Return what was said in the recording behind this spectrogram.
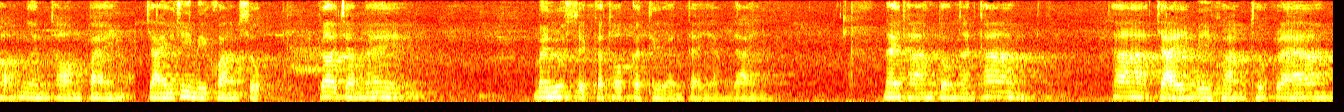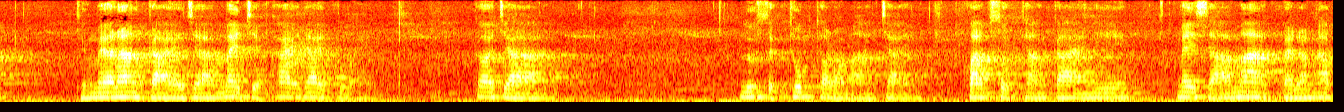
ของเงินทองไป ใจที่มีความสุข ก็จะไม่ไม่รู้สึกกระทบกระเทือนแต่อย่างใด ในทางตรงกันข้าม ถ้าใจมีความทุกข์แล้ว ถึงแม้ร่างกายจะไม่เจ็บไข้ได้ป่วย ก็จะรู้สึกทุกข์ทรมานใจ ความสุขทางกายนี้ไม่สามารถไประงับ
